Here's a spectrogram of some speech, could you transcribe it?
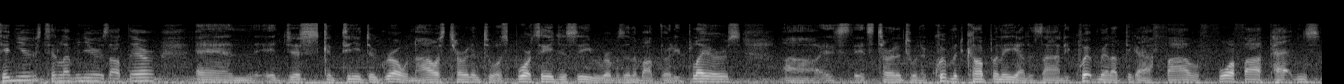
10 years, 10, 11 years out there, and it just continued to grow. Now it's turned into a sports agency. We represent about 30 players. Uh, it's it's turned into an equipment company. I design equipment. I think I have five or four or five patents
